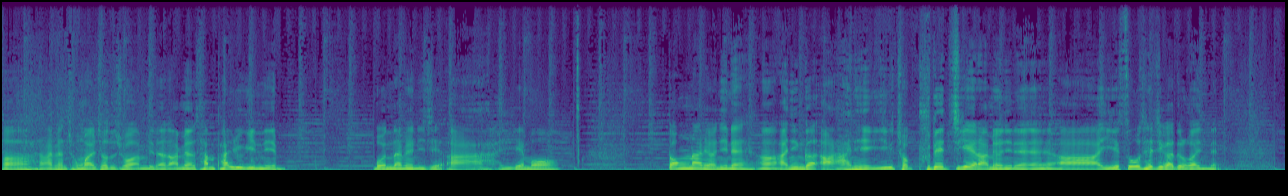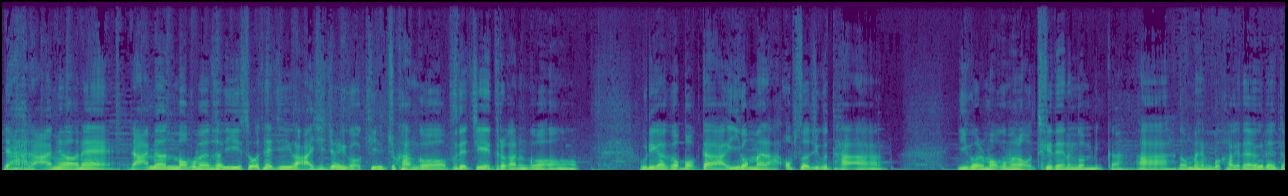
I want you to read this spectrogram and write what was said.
아 라면 정말 저도 좋아합니다. 라면 3862님 뭔 라면이지? 아 이게 뭐 떡라면이네. 어, 아닌가? 아, 아니, 이 저 부대찌개 라면이네. 아, 이게 소세지가 들어가 있네. 야, 라면에, 라면 먹으면서 이 소세지 이거 아시죠? 이거 길쭉한 거, 부대찌개에 들어가는 거. 우리가 그거 먹다가 이것만 없어지고 다. 이걸 먹으면 어떻게 되는 겁니까? 아, 너무 행복하겠다. 여기다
